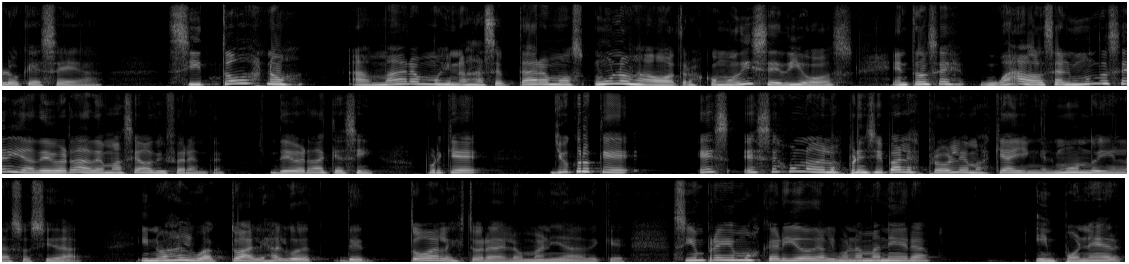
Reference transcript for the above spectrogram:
lo que sea. Si todos nos amáramos y nos aceptáramos unos a otros, como dice Dios, entonces, wow, o sea, el mundo sería de verdad demasiado diferente. De verdad que sí. Porque yo creo que es, ese es uno de los principales problemas que hay en el mundo y en la sociedad. Y no es algo actual, es algo de, de toda la historia de la humanidad, de que siempre hemos querido de alguna manera imponer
